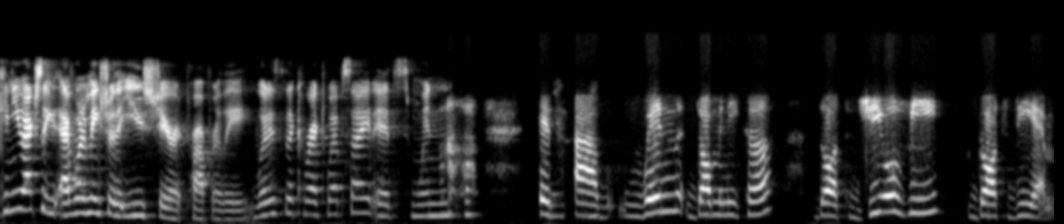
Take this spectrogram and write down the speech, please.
can you actually I want to make sure that you share it properly. What is the correct website? It's Win. it's um, windominica.gov.dm.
